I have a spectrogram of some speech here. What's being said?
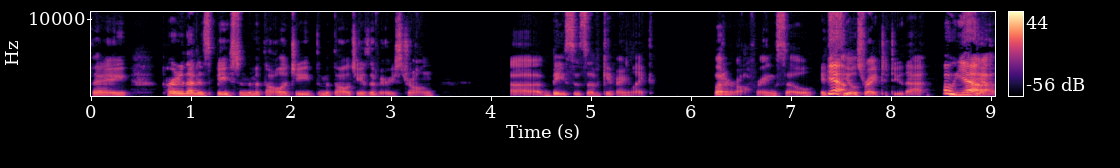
Fae. Part of that is based in the mythology. The mythology has a very strong uh, basis of giving like butter offering, so it Yeah. feels right to do that. Oh yeah. Yeah.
